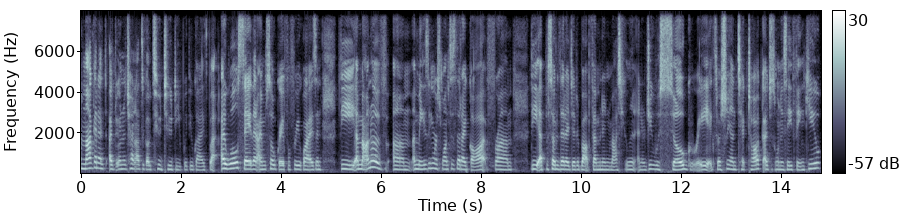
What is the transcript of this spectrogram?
I'm not gonna. I'm gonna try not to go too too deep with you guys, but I will say that I'm so grateful for you guys and the amount of um, amazing responses that I got from the episode that I did about feminine and masculine energy was so great, especially on TikTok. I just want to say thank you.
